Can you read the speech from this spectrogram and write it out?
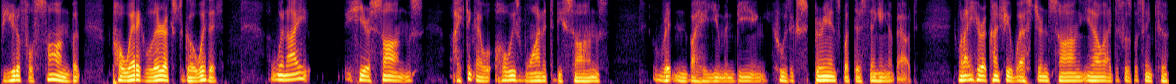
beautiful song, but poetic lyrics to go with it. When I hear songs, I think I will always want it to be songs written by a human being who has experienced what they're singing about when I hear a country western song, you know, I just was listening to,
